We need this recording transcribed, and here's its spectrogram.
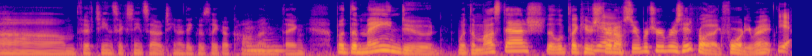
Um, 15, 16, 17, I think was like a common Mm-hmm. thing. But the main dude with the mustache that looked like he was straight off Super Troopers, he's probably like 40, right? Yeah.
